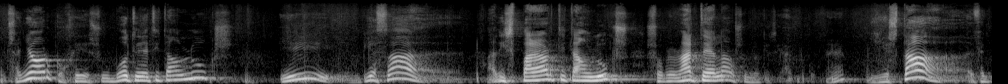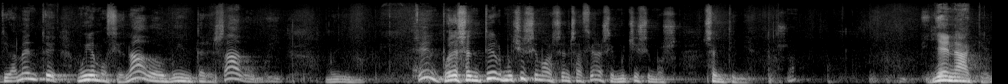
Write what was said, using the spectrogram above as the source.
el señor coge su bote de Titan Lux y empieza eh, a disparar Titan Lux sobre una tela o sobre lo que sea. ¿eh? Y está, efectivamente, muy emocionado, muy interesado, muy, muy Sí, puede sentir muchísimas sensaciones y muchísimos sentimientos. ¿no? Y llena aquel.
